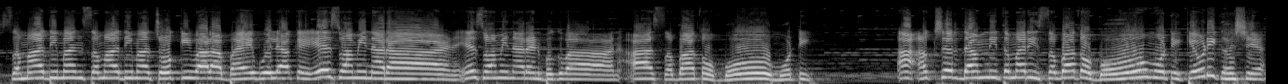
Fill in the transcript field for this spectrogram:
સમાધિમાં ને સમાધિમાં ચોકીવાળા ભાઈ બોલ્યા કે, એ સ્વામિનારાયણ એ સ્વામિનારાયણ ભગવાન, આ સભા તો બહુ મોટી. આ અક્ષરધામની તમારી સભા તો બહુ મોટી. કેવડીક હશે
